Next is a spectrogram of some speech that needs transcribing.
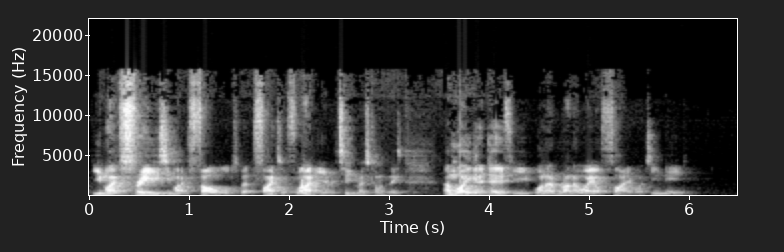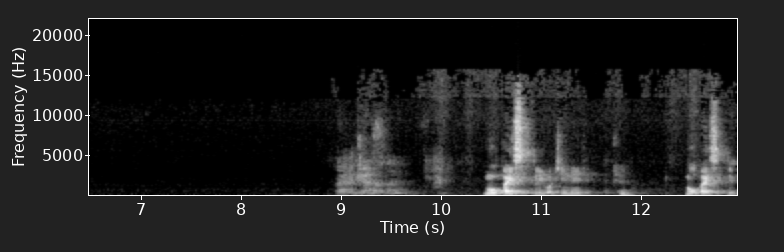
You might freeze, you might fold, but fight or flight are your two most common things. And what are you going to do if you want to run away or fight? What do you need? Adrenaline? More basically, what do you need? More basically.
